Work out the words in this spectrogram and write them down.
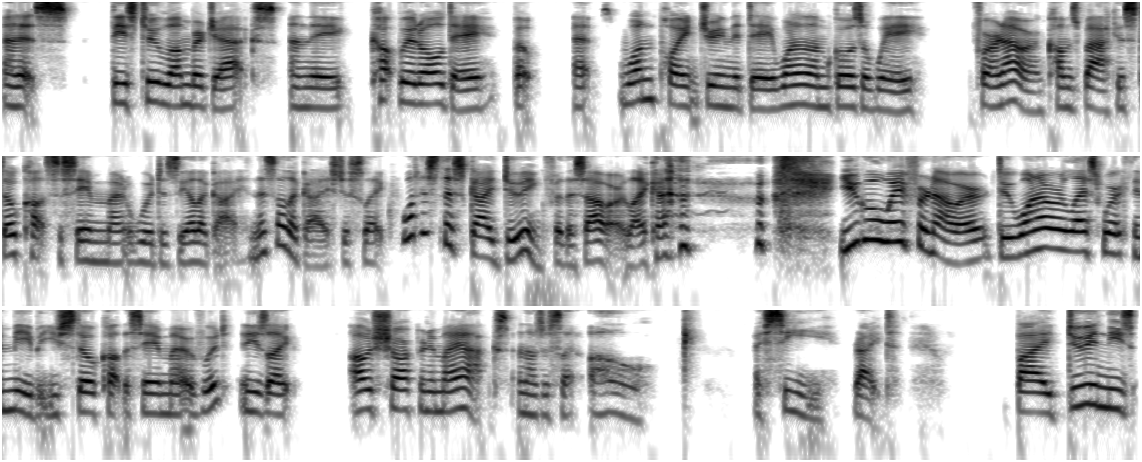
And it's these two lumberjacks, and they cut wood all day, but at one point during the day, one of them goes away for an hour and comes back and still cuts the same amount of wood as the other guy. And this other guy is just like, what is this guy doing for this hour? Like, you go away for an hour, do one hour less work than me, but you still cut the same amount of wood. And he's like, I was sharpening my axe. And I was just like, oh, I see. Right. By doing these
